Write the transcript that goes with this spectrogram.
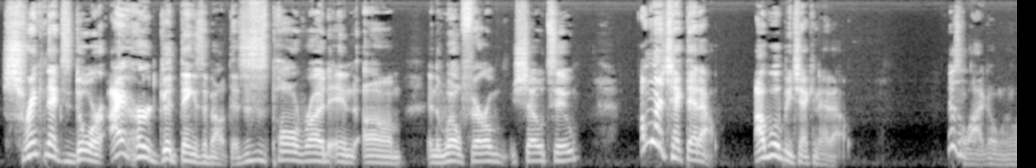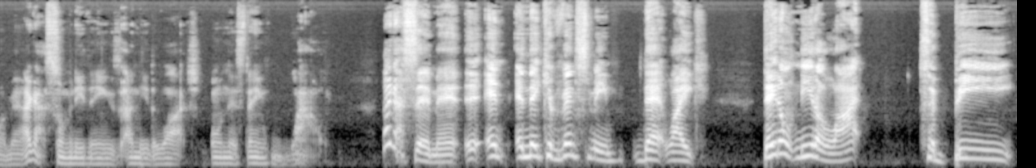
Shrink Next Door. I heard good things about this. This is Paul Rudd and um and the Will Ferrell show too. I want to check that out. I will be checking that out. There's a lot going on, man. I got so many things I need to watch on this thing. Wow. Like I said, man, and and they convinced me that like they don't need a lot to be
